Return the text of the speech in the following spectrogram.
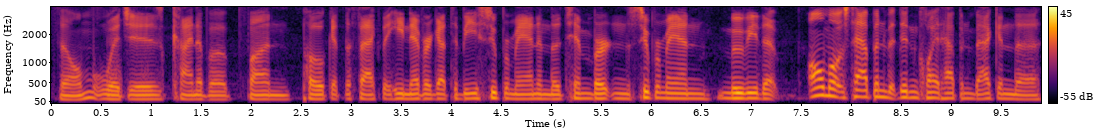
film, which That's- is kind of a fun poke at the fact that he never got to be Superman in the Tim Burton Superman movie that almost happened but didn't quite happen back in the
